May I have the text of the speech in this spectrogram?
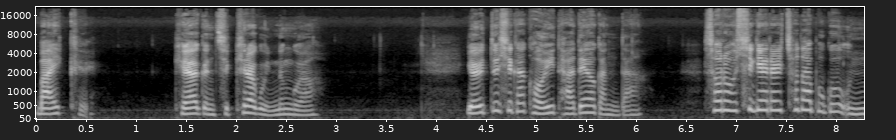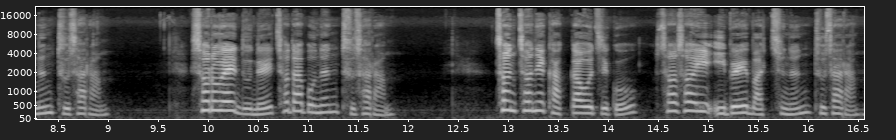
마이클. 계약은 지키라고 있는 거야. 12시가 거의 다 되어 간다. 서로 시계를 쳐다보고 웃는 두 사람. 서로의 눈을 쳐다보는 두 사람. 천천히 가까워지고 서서히 입을 맞추는 두 사람.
